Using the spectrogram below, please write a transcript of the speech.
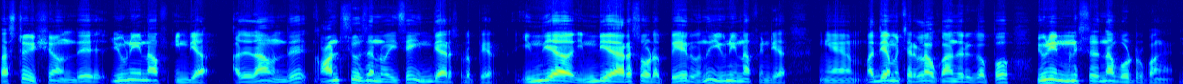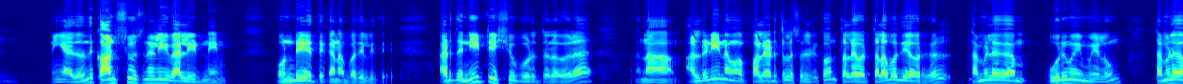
ஃபஸ்ட்டு விஷயம் வந்து யூனியன் ஆஃப் இந்தியா அதுதான் வந்து கான்ஸ்டியூஷன் வைஸே இந்திய அரசோட பேர். இந்தியா இந்திய அரசோட பேர் வந்து யூனியன் ஆஃப் இந்தியா நீங்கள் மத்திய அமைச்சரெல்லாம் உட்காந்துருக்கப்போ யூனியன் மினிஸ்டர் தான் போட்டிருப்பாங்க. நீங்கள் அது வந்து கான்ஸ்டியூஷனலி வேலிட் நேம் ஒன்றியத்துக்கான பதில் இது. அடுத்து நீட் இஷ்யூ பொறுத்தளவில் நான் ஆல்ரெடி நம்ம பல இடத்துல சொல்லியிருக்கோம். தலைவர் தளபதி அவர்கள் தமிழக உரிமை மேலும் தமிழக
